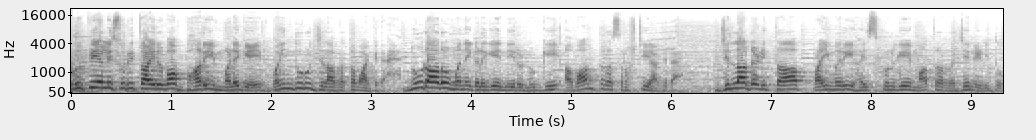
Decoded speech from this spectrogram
ಉಡುಪಿಯಲ್ಲಿ ಸುರಿತಾ ಇರುವ ಭಾರೀ ಮಳೆಗೆ ಬೈಂದೂರು ಜಲಾವೃತವಾಗಿದೆ. ನೂರಾರು ಮನೆಗಳಿಗೆ ನೀರು ನುಗ್ಗಿ ಅವಾಂತರ ಸೃಷ್ಟಿಯಾಗಿದೆ. ಜಿಲ್ಲಾಡಳಿತ ಪ್ರೈಮರಿ ಹೈಸ್ಕೂಲ್ಗೆ ಮಾತ್ರ ರಜೆ ನೀಡಿದ್ದು,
